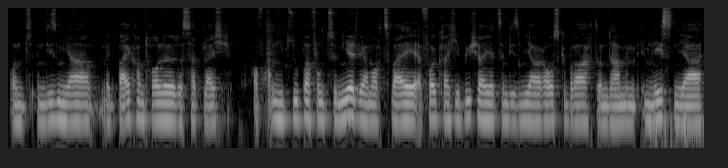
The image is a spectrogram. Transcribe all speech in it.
Und in diesem Jahr mit Ballkontrolle, das hat gleich auf Anhieb super funktioniert. Wir haben auch zwei erfolgreiche Bücher jetzt in diesem Jahr rausgebracht und haben im, im nächsten Jahr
